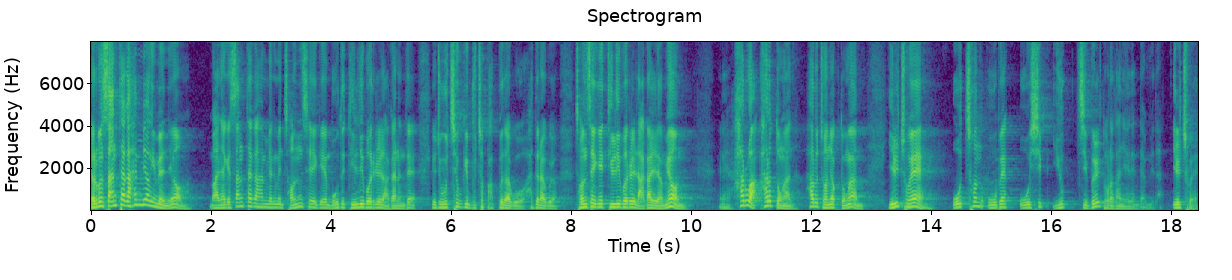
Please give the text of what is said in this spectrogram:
여러분 산타가 한 명이면요. 만약에 산타가 한 명이면 전 세계 모두 딜리버리를 나가는데 요즘 우체국이 무척 바쁘다고 하더라고요. 전 세계 딜리버리를 나가려면 예, 하루 하루 동안 하루 저녁 동안 1초에 5,556집을 돌아다녀야 된답니다. 1초에.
